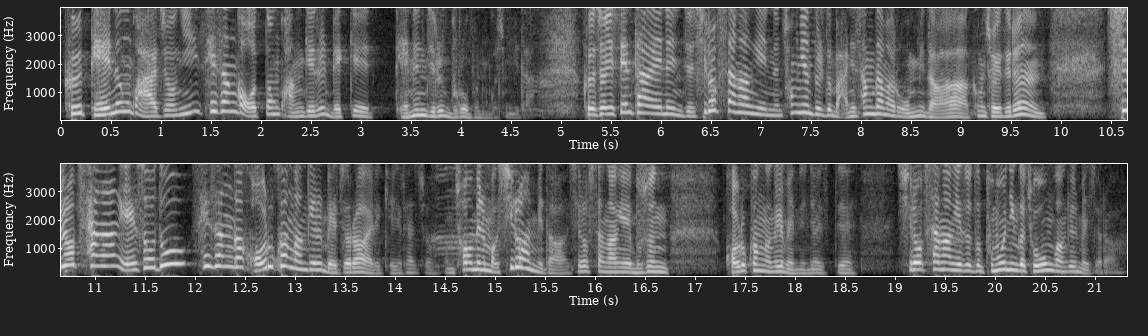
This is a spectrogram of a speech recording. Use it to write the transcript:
그 되는 과정이 세상과 어떤 관계를 맺게 되는지를 물어보는 것입니다. 그래서 저희 센터에는 이제 실업 상황에 있는 청년들도 많이 상담하러 옵니다. 그럼 저희들은 실업 상황에서도 세상과 거룩한 관계를 맺어라 이렇게 얘기를 하죠. 처음에는 막 싫어합니다. 실업 상황에 무슨 거룩한 관계를 맺느냐 했을 때 실업 상황에서도 부모님과 좋은 관계를 맺어라.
